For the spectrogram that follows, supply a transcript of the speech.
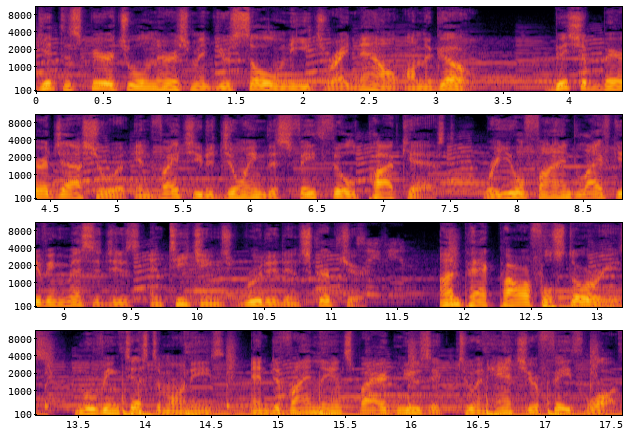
Get the spiritual nourishment your soul needs right now on the go. Bishop Barra Joshua invites you to join this faith filled podcast where you'll find life giving messages and teachings rooted in Scripture. Unpack powerful stories, moving testimonies, and divinely inspired music to enhance your faith walk.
